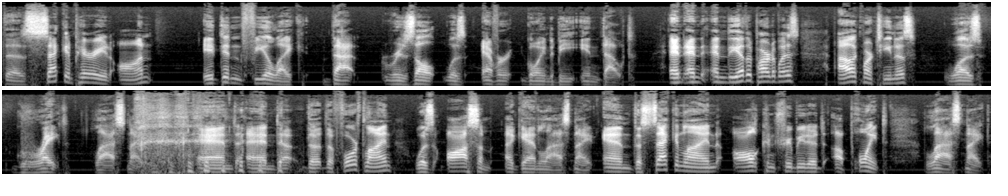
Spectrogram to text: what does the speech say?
the second period on, it didn't feel like that result was ever going to be in doubt. And and and the other part of it was Alec Martinez was great last night, and and uh, the the fourth line was awesome again last night, and the second line all contributed a point last night.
